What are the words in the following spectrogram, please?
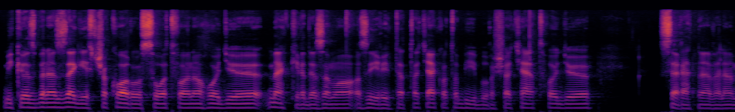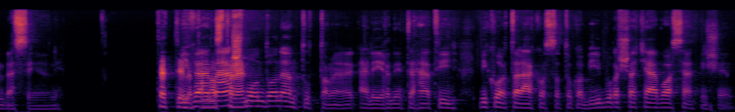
miközben ez az egész csak arról szólt volna, hogy megkérdezem az érintett atyákat, a bíboros atyát, hogy szeretne velem beszélni. Tettél Mivel más terem... mondon nem tudtam elérni, tehát így mikor találkoztatok a bíboros atyával, Szent Misén?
